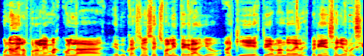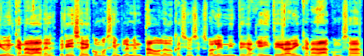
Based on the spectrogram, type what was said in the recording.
Uno de los problemas con la educación sexual integral, yo aquí estoy hablando de la experiencia, yo resido en Canadá, de la experiencia de cómo se ha implementado la educación sexual eh, integral en Canadá, cómo se ha,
